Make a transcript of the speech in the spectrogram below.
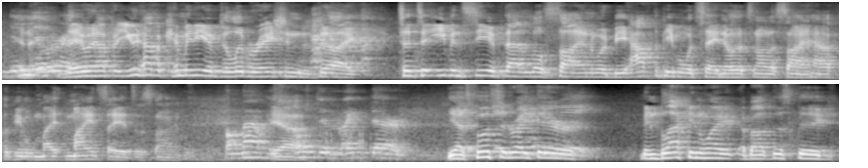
And Deliberate. they would have to you'd have a committee of deliberation to, to like to, to even see if that little sign would be half the people would say no that's not a sign half the people might might say it's a sign. Oh, a map is Yeah. posted right there. Yeah, it's posted It's right there big. in black and white about this big.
